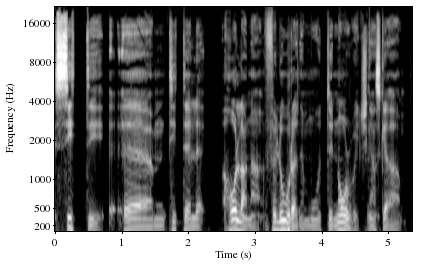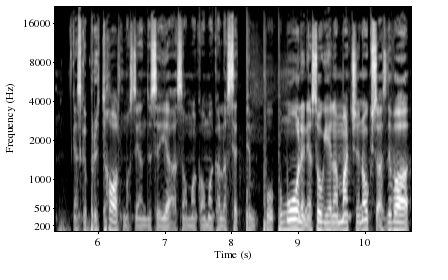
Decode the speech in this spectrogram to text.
City, eh, titelhållarna, förlorade mot Norwich ganska, ganska brutalt måste jag ändå säga. Alltså om, man, om man kollar sett på, på, på målen, jag såg hela matchen också. Alltså det var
